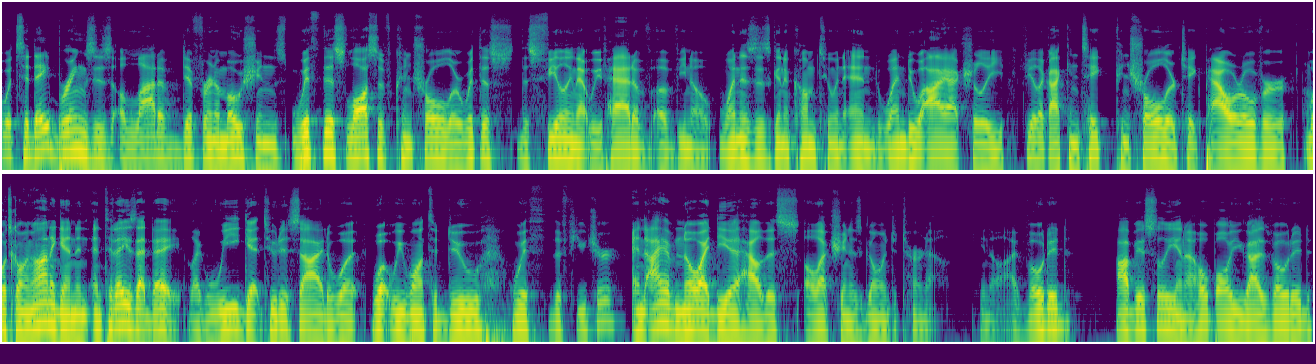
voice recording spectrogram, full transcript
what today brings is a lot of different emotions with this loss of control or with this this feeling that we've had of of you know when is this going to come to an end? When do i actually feel like i can take control or take power over what's going on again? And, and today is that day. Like we get to decide what what we want to do with the future. And i have no idea how this election is going to turn out. You know i voted obviously, and I hope all you guys voted.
